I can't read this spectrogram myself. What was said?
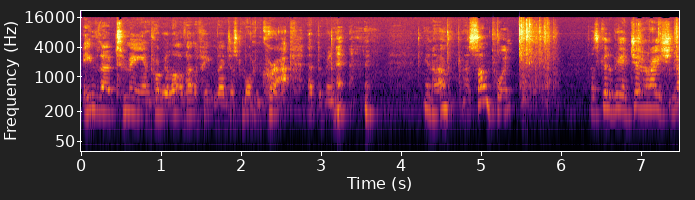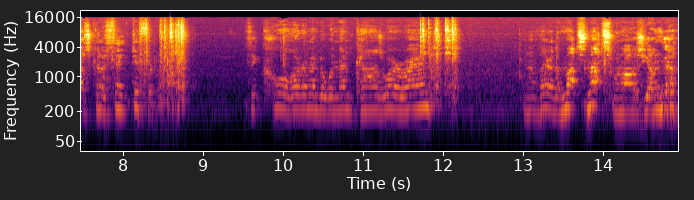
Even though to me and probably a lot of other people they're just modern crap at the minute you know at some point there's going to be a generation that's going to think differently. Think cool I remember when them cars were around. You know they were the mutts nuts when I was younger.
